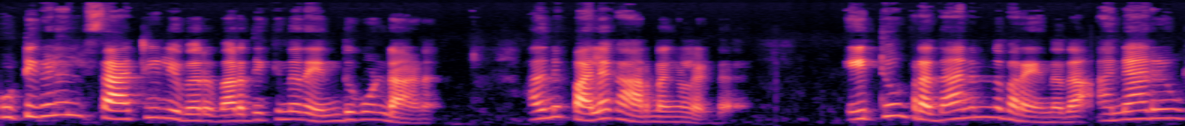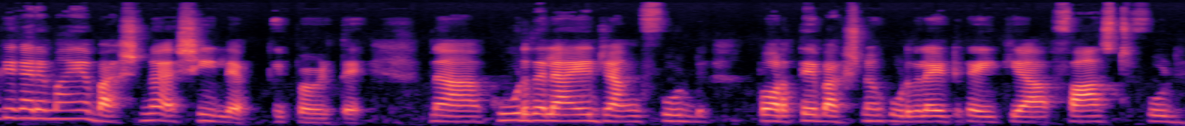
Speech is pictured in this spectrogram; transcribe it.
കുട്ടികളിൽ ഫാറ്റി ലിവർ വർദ്ധിക്കുന്നത് എന്തുകൊണ്ടാണ്? അതിന് പല കാരണങ്ങളുണ്ട്. ഏറ്റവും പ്രധാനം എന്ന് പറയുന്നത് അനാരോഗ്യകരമായ ഭക്ഷണശീലം ഇപ്പോഴത്തെ. കൂടുതലായ ജങ്ക് ഫുഡ് പുറത്തെ ഭക്ഷണം കൂടുതലായിട്ട് കഴിക്കുക fast food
